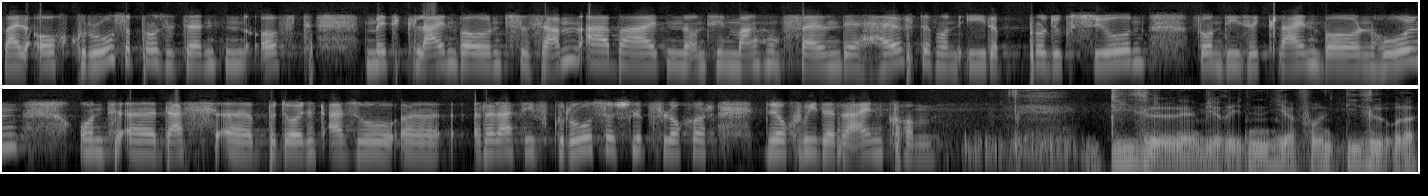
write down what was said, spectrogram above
weil auch große Produzenten oft mit Kleinbauern zusammenarbeiten und in manchen Fällen der Hälfte von ihrer Produktion von diesen Kleinbauern holen. Und äh, das äh, bedeutet also äh, relativ große Schlupflocher, die auch wieder reinkommen. Diesel, wir reden hier von Diesel oder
